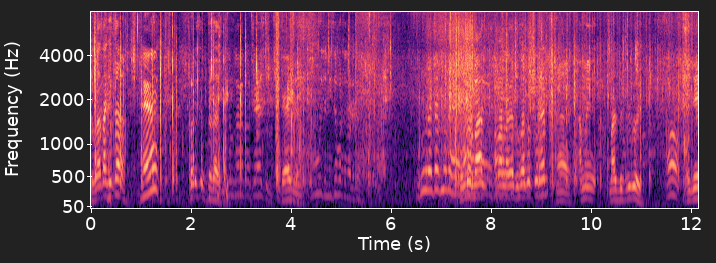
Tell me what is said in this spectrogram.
রোজা থাকি তো। হ্যাঁ? সুন্দর মাছ আমার লাগে যোগাযোগ করেন। হ্যাঁ। আমি মাছ বিক্রি করি। এই যে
